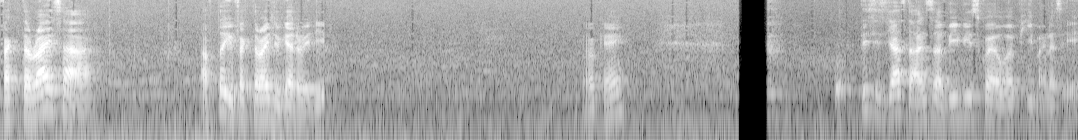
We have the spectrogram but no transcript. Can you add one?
Factorize, ah. After you factorize, you get ready. Okay? This is just the answer, bv square over p minus a.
